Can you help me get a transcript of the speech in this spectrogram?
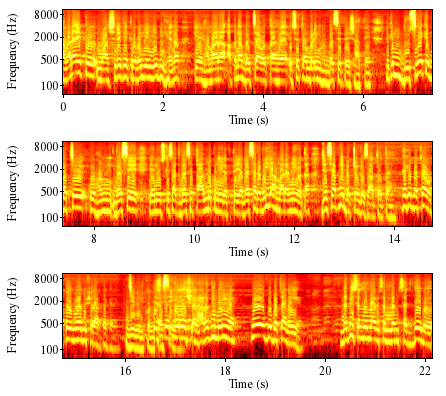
हमारा एक मुआशरे का एक रवैया ये भी है ना कि हमारा अपना बच्चा होता है उसे तो हम बड़ी मोहब्बत से पेश आते हैं। लेकिन दूसरे के बच्चे को हम वैसे यानी उसके साथ वैसे ताल्लुक नहीं रखते या वैसा रवैया हमारा नहीं होता जैसे अपने बच्चों के साथ होता है। देखिए बच्चा होता ही वो है जो शरारतें करे। जी बिल्कुल ऐसे ही शरारत ही नहीं है वो वो बच्चा नहीं है। नबी सल्लल्लाहु अलैहि वसल्लम सजदे में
